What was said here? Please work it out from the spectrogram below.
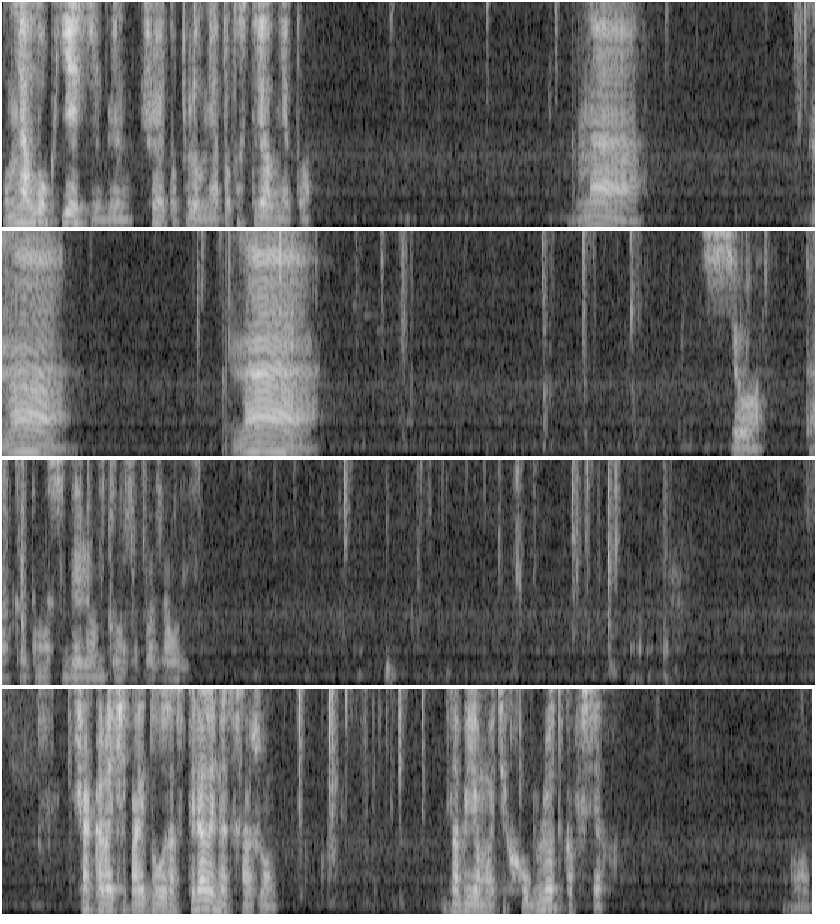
У меня лук есть же, блин. Че я туплю? У меня только стрел нету. На. На. На. Все. Так, это мы соберем тоже, пожалуй. Сейчас, короче, пойду за стрелами схожу. Добьем этих ублюдков всех. Вот.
